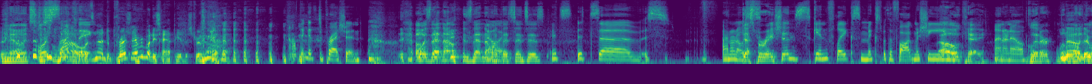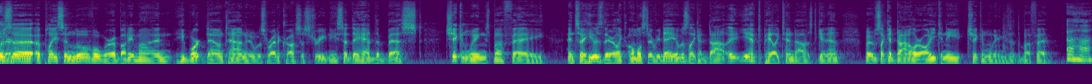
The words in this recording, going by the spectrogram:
You know, it's Or just No, something. it's not depression. Everybody's happy at a strip club. I don't think it's depression. oh, is that not is that not No, what that sense is? It's it's uh, s- I don't know. Desperation. Skin flakes mixed with a fog machine. Oh, okay. I don't know. Glitter. a little bit No, of there was a, a place in Louisville where a buddy of mine he worked downtown and it was right across the street and he said they had the best chicken wings buffet and so he was there like almost every day. It was like a dollar. You have to pay like ten dollars to get in, but it was like a dollar all you can eat chicken wings at the buffet. Uh, huh.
